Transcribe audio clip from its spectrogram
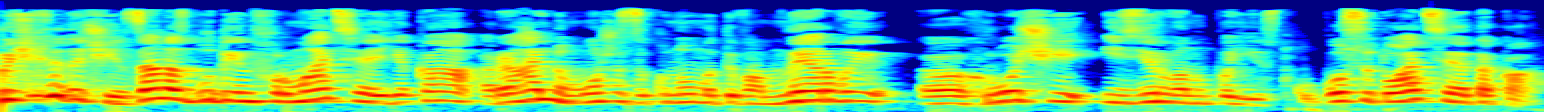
Дорогі глядачі, зараз буде інформація, яка реально може зекономити вам нерви, е, гроші і зірвану поїздку. Бо ситуація така:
